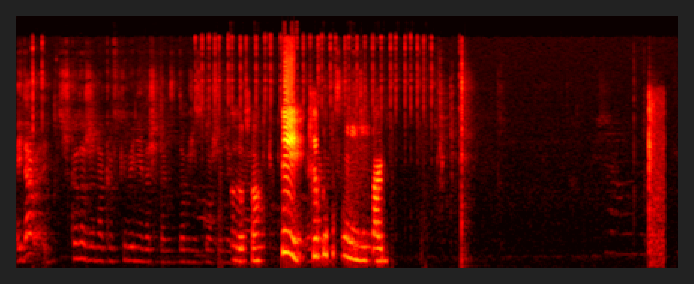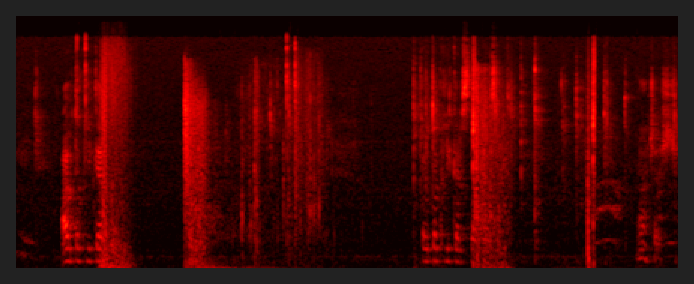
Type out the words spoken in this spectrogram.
Ej, da... szkoda, że na CraftCube nie da się tak dobrze zgłaszać jak Co na... to? Ty, tylko to nie wypali. Autokliker. Autokliker 100%. A, cześć.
